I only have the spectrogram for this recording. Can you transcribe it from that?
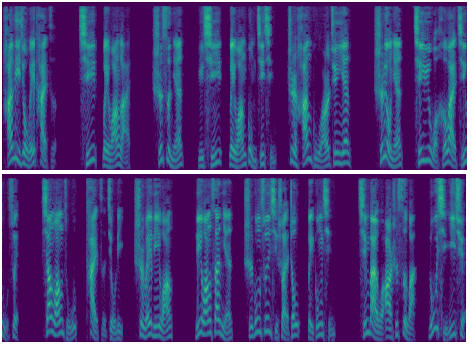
韩立就为太子。齐魏王来十四年，与齐魏王共击秦，至函谷而君焉。十六年，秦与我河外及五岁，襄王卒，太子就立，是为黎王。黎王三年，使公孙喜率周为攻秦，秦败我二十四万，卢喜一阙。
